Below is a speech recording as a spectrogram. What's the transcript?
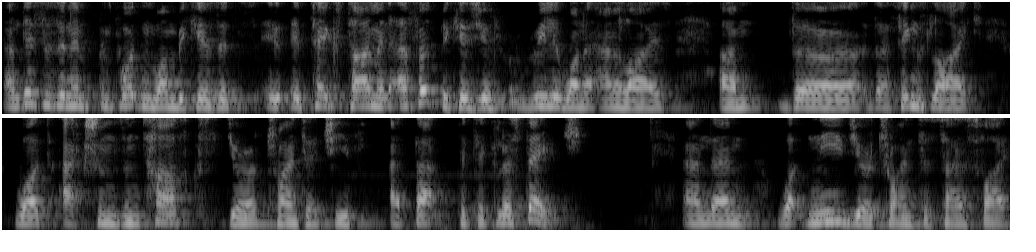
And this is an important one because it's, it, it takes time and effort because you really want to analyze um, the, the things like what actions and tasks you're trying to achieve at that particular stage. And then what need you're trying to satisfy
